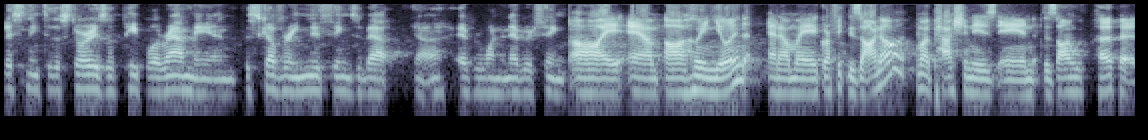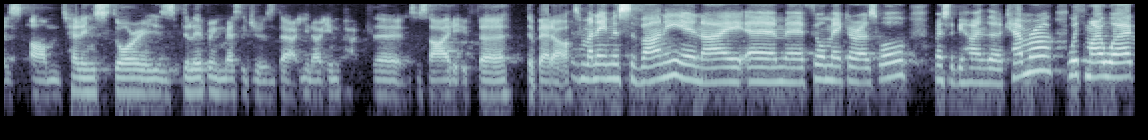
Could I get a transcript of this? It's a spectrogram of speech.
listening to the stories of people around me and discovering new things about you know, everyone and everything. I am uh, Huyen Yuen and I'm a graphic designer. My passion is in design with purpose, um, telling stories, delivering messages that, you know, impact the society, the, the better. My name is Savani and I am a filmmaker as well, mostly behind the camera. With my work,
